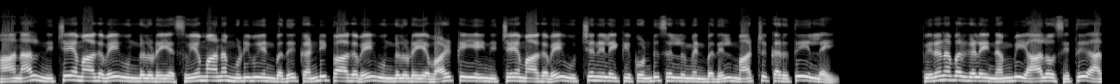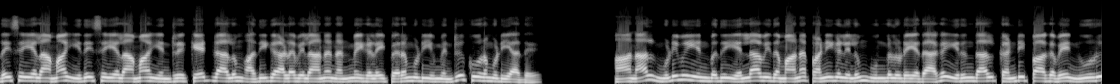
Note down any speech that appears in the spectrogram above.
ஆனால் நிச்சயமாகவே உங்களுடைய சுயமான முடிவு என்பது கண்டிப்பாகவே உங்களுடைய வாழ்க்கையை நிச்சயமாகவே உச்சநிலைக்கு கொண்டு செல்லும் என்பதில் மாற்று கருத்து இல்லை. பிறநபர்களை நம்பி ஆலோசித்து அதை செய்யலாமா இதை செய்யலாமா என்று கேட்டாலும் அதிக அளவிலான நன்மைகளை பெற முடியும் என்று கூற முடியாது. ஆனால் முடிவு என்பது எல்லாவிதமான பணிகளிலும் உங்களுடையதாக இருந்தால் கண்டிப்பாகவே நூறு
